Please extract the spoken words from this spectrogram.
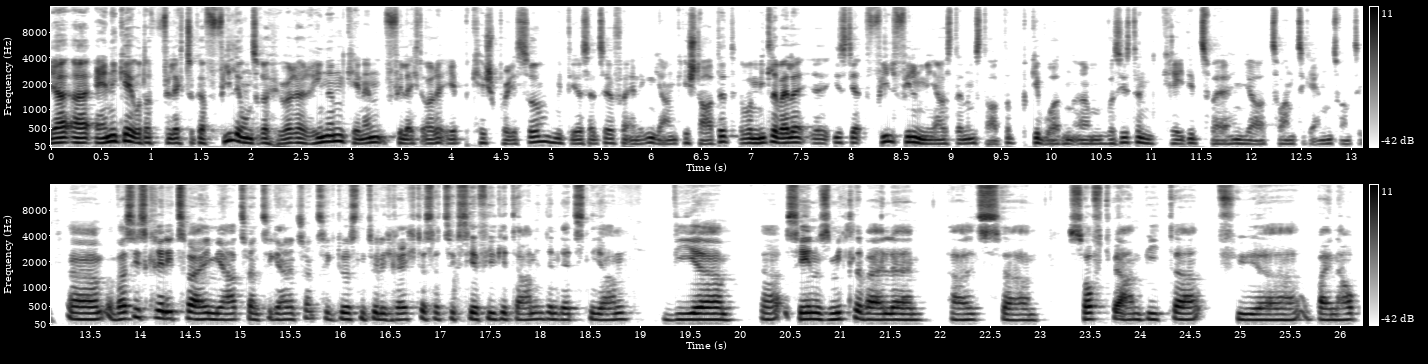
Ja, äh, einige oder vielleicht sogar viele unserer Hörerinnen kennen vielleicht eure App Cashpresso, mit der seid ihr ja vor einigen Jahren gestartet. Aber mittlerweile äh, ist ja viel, viel mehr aus deinem Startup geworden. Ähm, was ist denn Credit2 im Jahr 2021? Ähm, was ist Credit2 im Jahr 2021? Du hast natürlich recht, es hat sich sehr viel getan in den letzten Jahren. Wir äh, sehen uns mittlerweile als äh, Softwareanbieter für Buy Now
